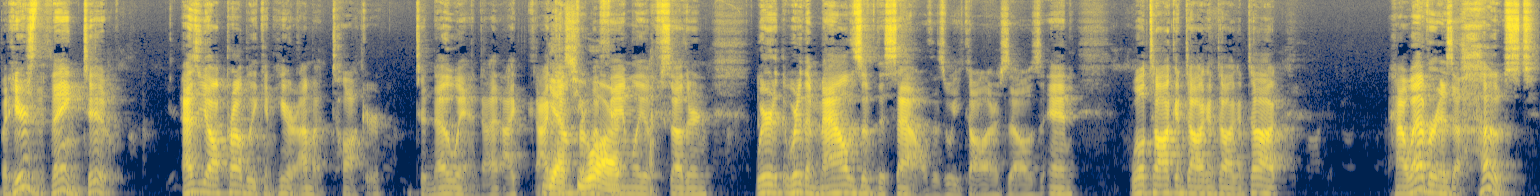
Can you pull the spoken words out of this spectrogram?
But here's the thing, too. As y'all probably can hear, I'm a talker to no end. I, I, I yes, come from a are. family of Southern. We're we're the mouths of the South, as we call ourselves, and we'll talk and talk and talk and talk. However, as a host,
